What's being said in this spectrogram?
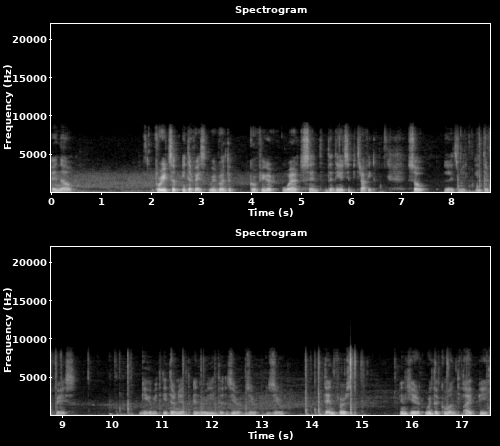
and now for each sub interface we're going to configure where to send the DHCP traffic. So let's make interface gigabit ethernet and we need the 00010 first. And here with the command ip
